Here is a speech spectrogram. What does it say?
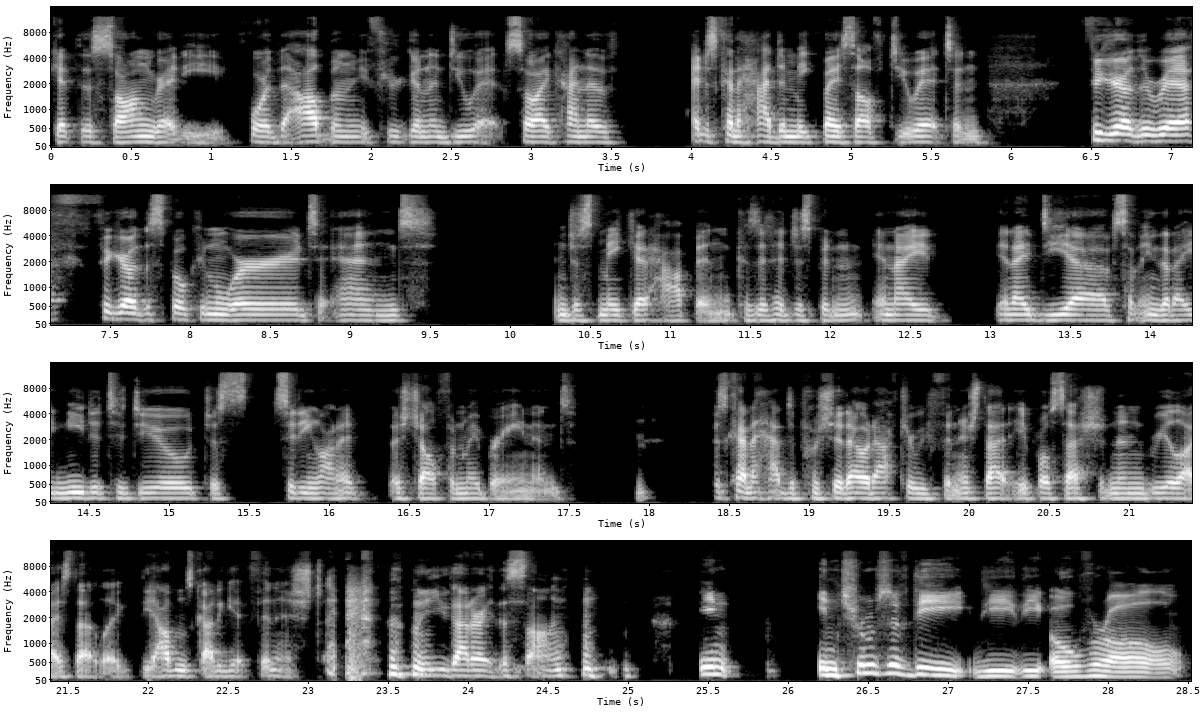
get this song ready for the album if you're to do it. So I kind of, I just kind of had to make myself do it and figure out the riff, figure out the spoken word, and and just make it happen because it had just been and I an idea of something that I needed to do, just sitting on a, a shelf in my brain and just kind of had to push it out after we finished that April session and realized that like the album's got to get finished. you got to write the song. in in terms of the the the overall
